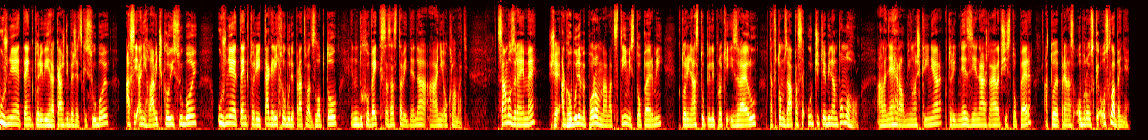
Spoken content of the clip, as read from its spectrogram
Už nie je ten, ktorý vyhra každý bežecký súboj, asi ani hlavičkový súboj, už nie je ten, ktorý tak rýchlo bude pracovať s loptou, jednoducho vek sa zastaviť nedá a ani oklamať. Samozrejme, že ak ho budeme porovnávať s tými stopermi, ktorí nastúpili proti Izraelu, tak v tom zápase určite by nám pomohol. Ale nehral Milan Škriňar, ktorý dnes je náš najlepší stoper a to je pre nás obrovské oslabenie.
